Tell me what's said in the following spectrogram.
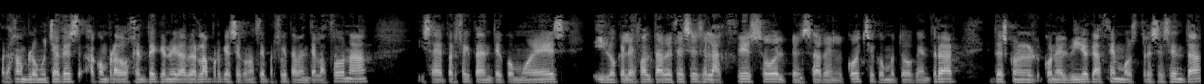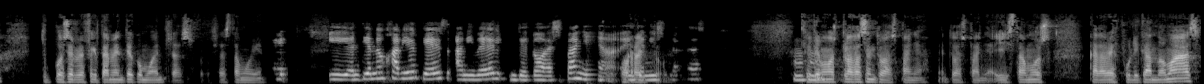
por ejemplo, muchas veces ha comprado gente que no ha ido a verla porque se conoce perfectamente la zona y sabe perfectamente cómo es y lo que le falta a veces es el acceso, el pensar en el coche, cómo tengo que entrar. Entonces, con el, con el vídeo que hacemos 360, tú puedes ver perfectamente cómo entras. O sea, está muy bien. Y entiendo, Javier, que es a nivel de toda España. Tenéis plazas Sí, tenemos plazas en toda España, en toda España. Y estamos cada vez publicando más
